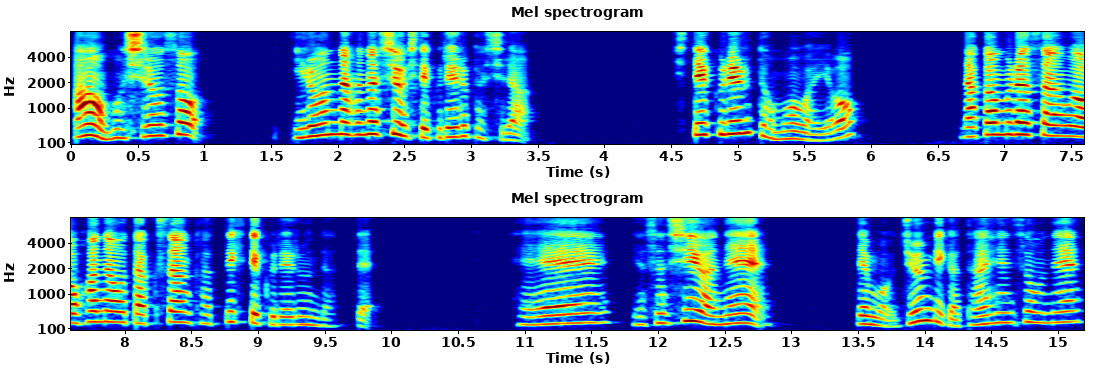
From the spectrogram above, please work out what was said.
あ、面白そう。いろんな話をしてくれるかしら。してくれると思うわよ。中村さんはお花をたくさん買ってきてくれるんだって。へえ、優しいわね。でも準備が大変そうね。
